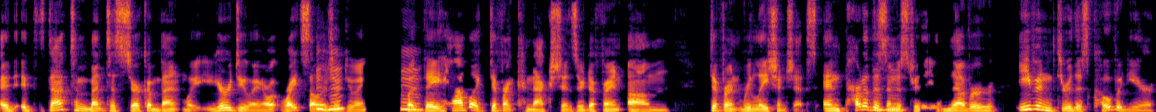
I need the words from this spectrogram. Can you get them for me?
it's not to, meant to circumvent what you're doing or what right sellers mm-hmm. are doing but they have like different connections or different um different relationships and part of this mm-hmm. industry that you'll never even through this covid year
